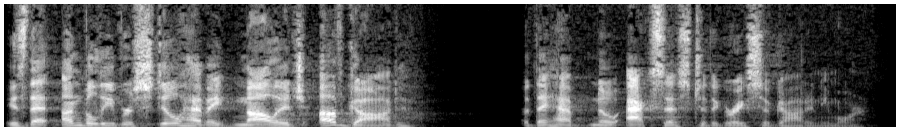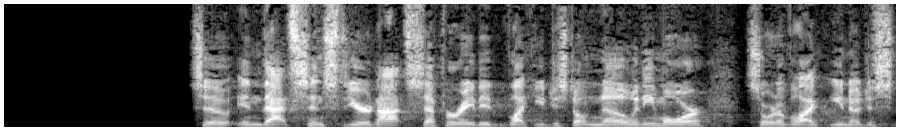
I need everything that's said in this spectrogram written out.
is that unbelievers still have a knowledge of God, but they have no access to the grace of God anymore. So, in that sense, you're not separated like you just don't know anymore, sort of like, you know, just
